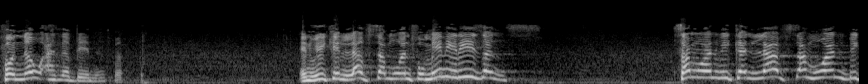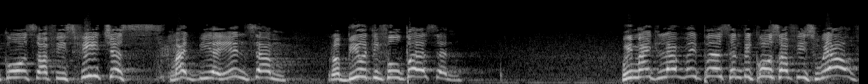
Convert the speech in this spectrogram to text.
For no other benefit. And we can love someone for many reasons. Someone we can love someone because of his features. Might be a handsome or a beautiful person. We might love a person because of his wealth.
